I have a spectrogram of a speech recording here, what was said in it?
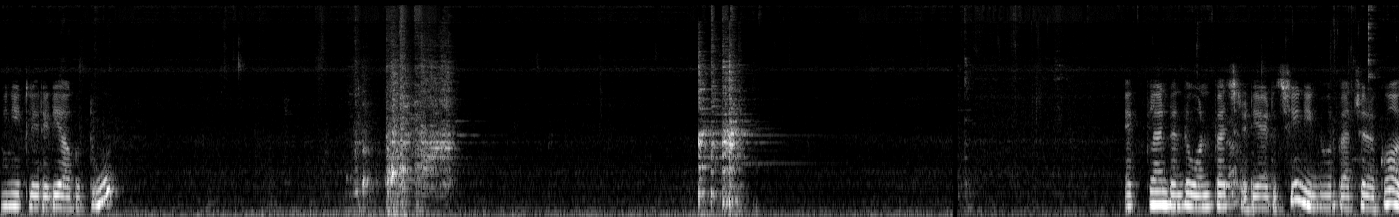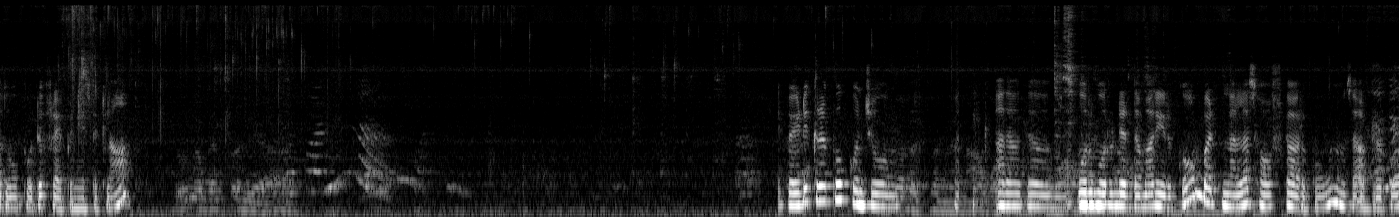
மினி இட்லி ரெடி ஆகட்டும். எக் பிளான்ட் வந்து ஒன் பேட்ச் ரெடி ஆகிடுச்சு நீ இன்னொரு பேட்சும் இருக்கும். அதுவும் போட்டு ஃப்ரை பண்ணி எடுத்துக்கலாம். இப்போ எடுக்கிறப்போ கொஞ்சம் அதாவது ஒரு முருண்டு இருந்த மாதிரி இருக்கும். பட் நல்லா சாஃப்டாக இருக்கும். நம்ம சாப்பிட்றப்போ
